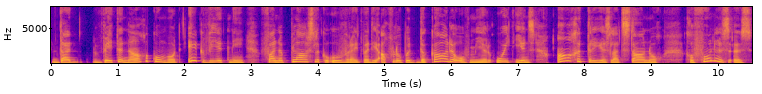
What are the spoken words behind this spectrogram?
dat wette nagekom word. Ek weet nie van 'n plaaslike owerheid wat die afgelope dekade of meer ooit eens aangetree is laat staan nog gefonnis is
